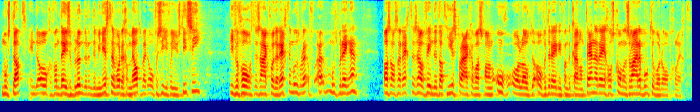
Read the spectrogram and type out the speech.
moest dat in de ogen van deze blunderende minister worden gemeld bij de officier van justitie, die vervolgens de zaak voor de rechter moest, eh, brengen. Pas als een rechter zou vinden dat hier sprake was van een ongeoorloofde overtreding van de quarantaineregels, kon een zware boete worden opgelegd.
